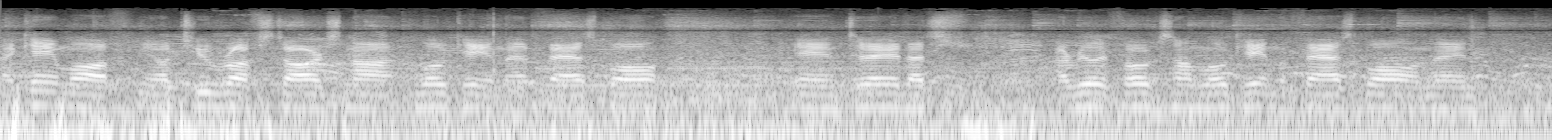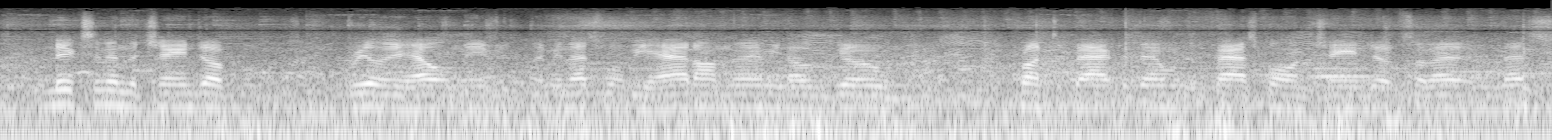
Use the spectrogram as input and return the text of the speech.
I came off, you know, two rough starts, not locating that fastball. And today, that's I really focused on locating the fastball and then mixing in the changeup really helped me. I mean, that's what we had on them, you know, go front to back with them with the fastball and changeup. So that that's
